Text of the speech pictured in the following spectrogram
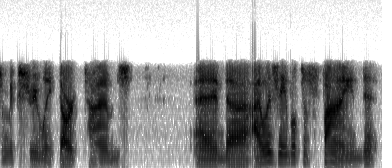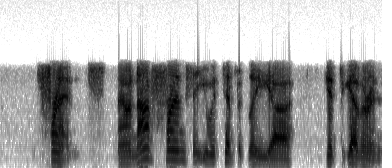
some extremely dark times. And uh, I was able to find friends. Now, not friends that you would typically uh, get together and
